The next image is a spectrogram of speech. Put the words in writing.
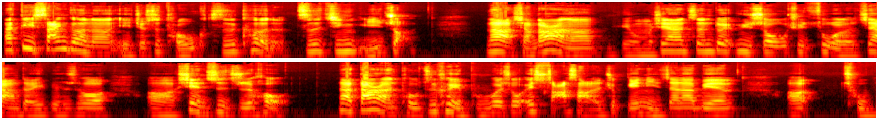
那第三个呢，也就是投资客的资金移转。那想当然呢，我们现在针对预售去做了这样的，比如说呃限制之后，那当然投资客也不会说，哎傻傻的就给你在那边啊处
